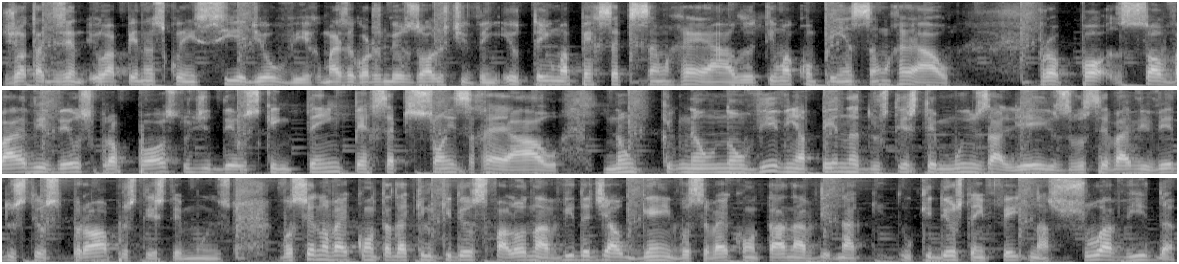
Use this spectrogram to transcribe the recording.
Jó está dizendo, eu apenas conhecia de ouvir, mas agora os meus olhos te veem. Eu tenho uma percepção real, eu tenho uma compreensão real só vai viver os propósitos de Deus quem tem percepções real, não, não, não vivem apenas dos testemunhos alheios, você vai viver dos teus próprios testemunhos. Você não vai contar daquilo que Deus falou na vida de alguém, você vai contar na, na, o que Deus tem feito na sua vida.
